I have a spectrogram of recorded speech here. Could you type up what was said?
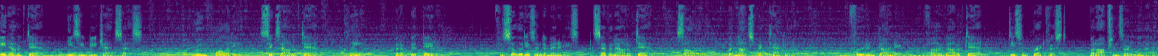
8 out of 10, easy beach access. Room quality, 6 out of 10, clean, but a bit dated. Facilities and amenities, 7 out of 10, solid, but not spectacular. Food and dining, 5 out of 10, decent breakfast, but options are limited.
